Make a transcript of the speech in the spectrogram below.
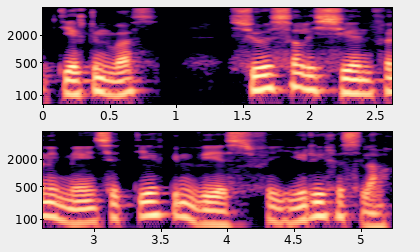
'n teken was, so sal die seun van die mense teken wees vir hierdie geslag.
